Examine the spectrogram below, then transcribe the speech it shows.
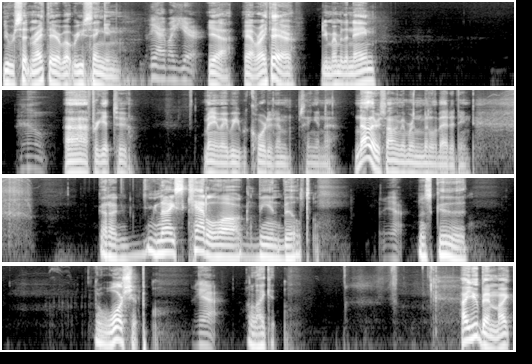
You were sitting right there. What were you singing? Yeah, by year. Yeah, yeah, right there. Do you remember the name? No. Ah, I forget too. But anyway, we recorded him singing uh, another song that we're in the middle of editing. Got a nice catalog being built. Yeah. That's good. Worship. Yeah. I like it. How you been, Mike?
